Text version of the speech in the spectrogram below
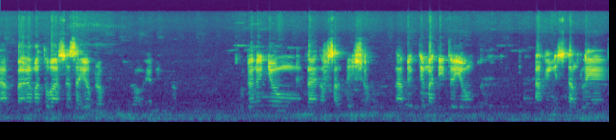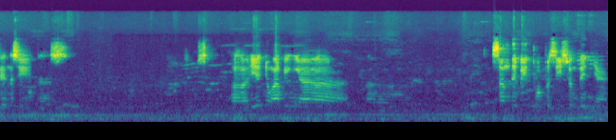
anak para matuwa siya sa iyo, bro. bro so, ganun yung plan of salvation. Na dito yung aking isang kliyente na si Judas. Uh, yan yung aking uh, uh, isang debate proposition din niya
